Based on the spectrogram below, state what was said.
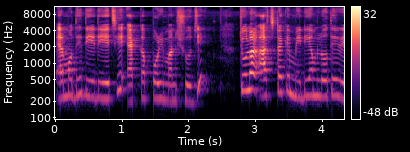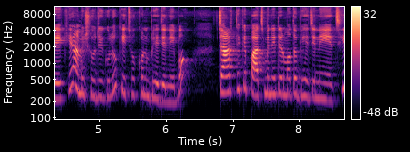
এর মধ্যে দিয়ে দিয়েছি এক কাপ পরিমাণ সুজি। চুলার আঁচটাকে মিডিয়াম লোতে রেখে আমি সুজিগুলো কিছুক্ষণ ভেজে নেব। চার থেকে পাঁচ মিনিটের মতো ভেজে নিয়েছি।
